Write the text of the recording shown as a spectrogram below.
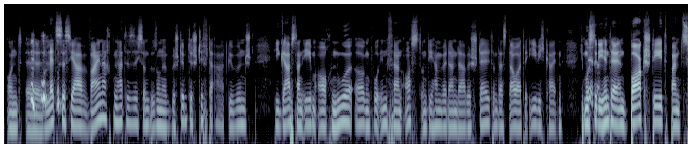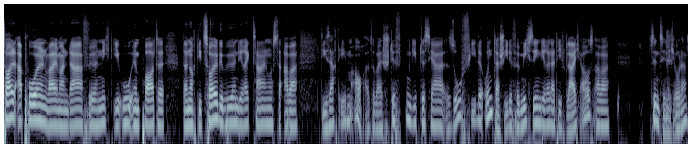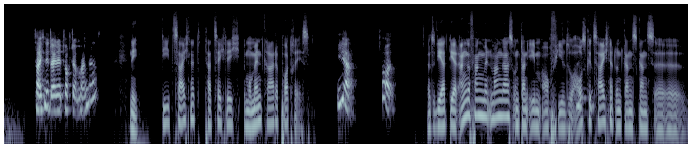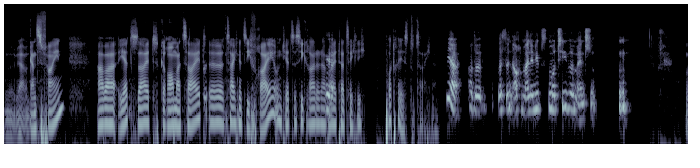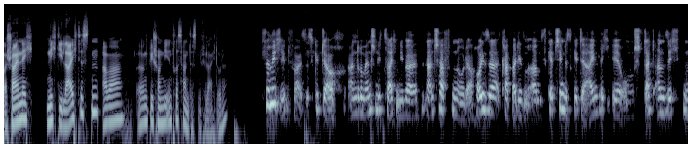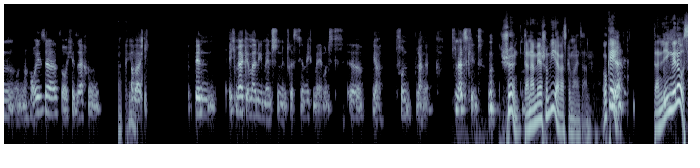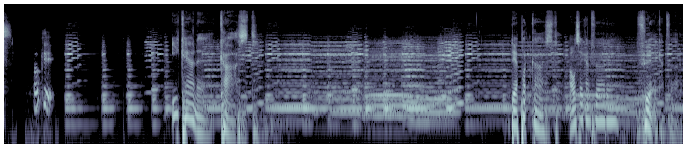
Und äh, letztes Jahr Weihnachten hatte sie sich so, so eine bestimmte Stifteart gewünscht. Die gab es dann eben auch nur irgendwo in Fernost und die haben wir dann da bestellt und das dauerte Ewigkeiten. Ich musste Ja. die hinterher in Borgstedt beim Zoll abholen, weil man da für Nicht-EU-Importe dann noch die Zollgebühren direkt zahlen musste. Aber die sagt eben auch, also bei Stiften gibt es ja so viele Unterschiede. Für mich sehen die relativ gleich aus, aber sind sie nicht, oder? Zeichnet deine Tochter Mangas? Nee, die zeichnet tatsächlich im Moment gerade Porträts. Ja. Toll. Also die hat, die hat angefangen mit Mangas und dann eben auch viel so Mhm. ausgezeichnet und ganz, ganz, äh, äh, ja, ganz fein. Aber jetzt seit geraumer Zeit äh, zeichnet sie frei und jetzt ist sie gerade dabei, tatsächlich Porträts zu zeichnen. Ja, also das sind auch meine liebsten Motive Menschen. Wahrscheinlich nicht die leichtesten, aber irgendwie schon die interessantesten vielleicht, oder? Für mich jedenfalls. Es gibt ja auch andere Menschen, die zeichnen lieber Landschaften oder Häuser. Gerade bei diesem Urban Sketching, das geht ja eigentlich eher um Stadtansichten und Häuser, solche Sachen. Okay. Aber ich bin, ich merke immer, die Menschen interessieren mich mehr und äh, ja, schon lange, schon als Kind. Schön, dann haben wir ja schon wieder was gemeinsam. Okay, Ja. dann legen wir los. Okay. Ikerne Cast. Der Podcast aus Eckernförde für Eckernförde.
